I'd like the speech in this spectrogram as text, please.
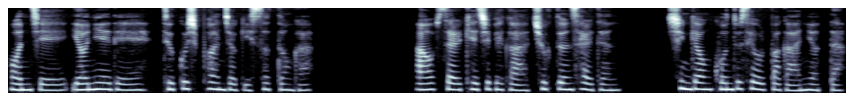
언제 연희에 대해 듣고 싶어 한 적이 있었던가. 아홉 살 계집애가 죽든 살든 신경 곤두세울 바가 아니었다.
